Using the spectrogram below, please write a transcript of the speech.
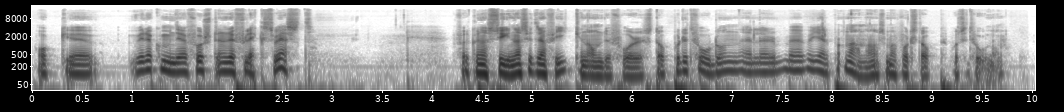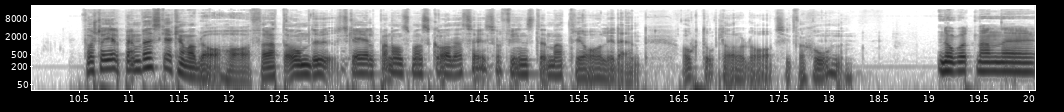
Och eh, vi rekommenderar först en reflexväst. För att kunna synas i trafiken om du får stopp på ditt fordon eller behöver hjälpa någon annan som har fått stopp på sitt fordon. Första hjälpen-väska kan vara bra att ha för att om du ska hjälpa någon som har skadat sig så finns det material i den och då klarar du av situationen. Något man eh,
